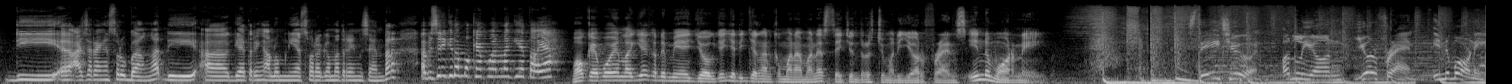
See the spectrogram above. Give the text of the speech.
di eh, acara yang seru banget di eh, gathering alumni Swaragama Training Center. Habis ini kita mau kepoin lagi atau ya? Mau kepoin lagi Akademia Jogja, jadi jangan ke mana-mana, stay tune terus cuma di Your Friends in the Morning. Stay tuned only on Your Friend in the Morning.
